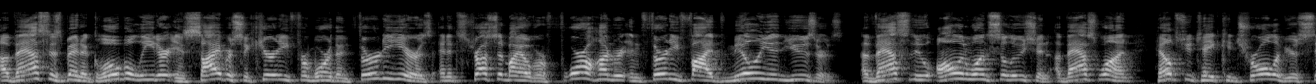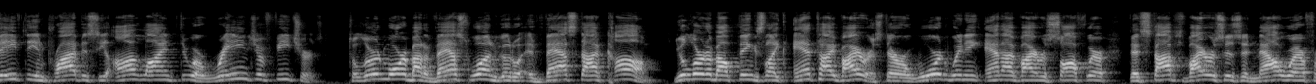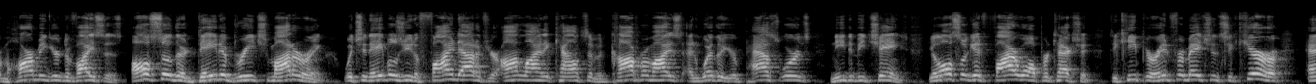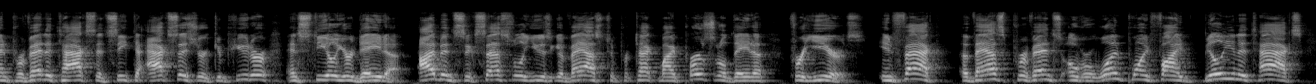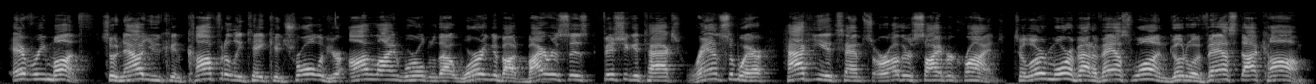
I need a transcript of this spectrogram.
Avast has been a global leader in cybersecurity for more than 30 years, and it's trusted by over 435 million users. Avast's new all-in-one solution, Avast One, helps you take control of your safety and privacy online through a range of features. To learn more about Avast One, go to avast.com. You'll learn about things like antivirus, their award winning antivirus software that stops viruses and malware from harming your devices. Also, their data breach monitoring, which enables you to find out if your online accounts have been compromised and whether your passwords need to be changed. You'll also get firewall protection to keep your information secure and prevent attacks that seek to access your computer and steal your data. I've been successfully using Avast to protect my personal data for years. In fact, Avast prevents over 1.5 billion attacks every month. So now you can confidently take control of your online world without worrying about viruses, phishing attacks, ransomware, hacking attempts, or other cyber crimes. To learn more about Avast One, go to avast.com.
